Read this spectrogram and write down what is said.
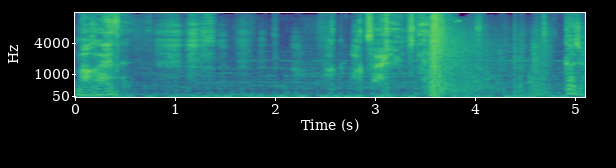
막아야 돼 학, 학살을 가자.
